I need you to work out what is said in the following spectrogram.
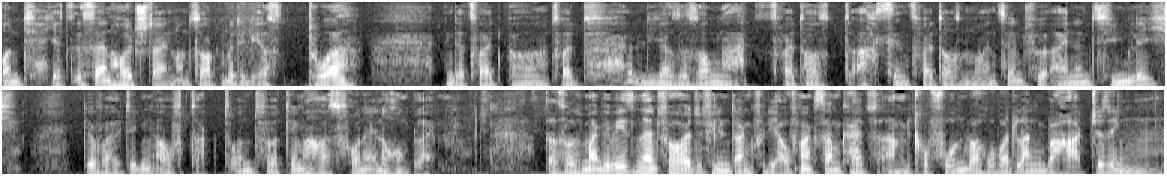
und jetzt ist er in Holstein und sorgt mit dem ersten Tor in der Zweit Zweitligasaison 2018-2019 für einen ziemlich gewaltigen Auftakt und wird dem HSV in Erinnerung bleiben. Das soll es mal gewesen sein für heute. Vielen Dank für die Aufmerksamkeit. Am Mikrofon war Robert Langenbacher. Tschüssing.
